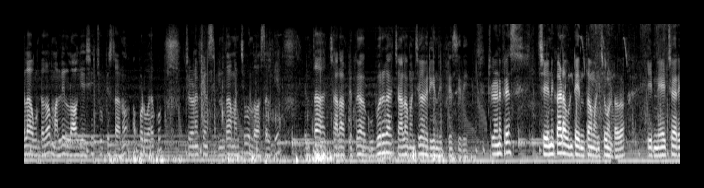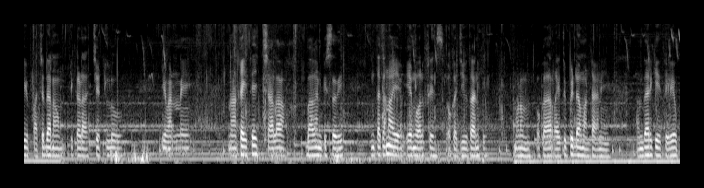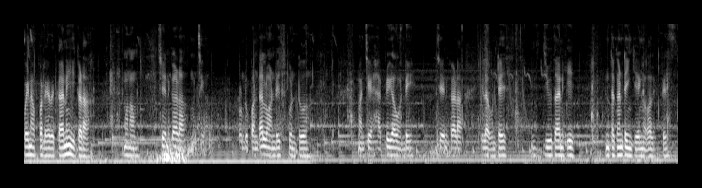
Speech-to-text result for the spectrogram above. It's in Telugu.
ఎలా ఉంటుందో మళ్ళీ లాగ్ చేసి చూపిస్తాను. అప్పటి వరకు చూడండి ఫ్రెండ్స్ ఎంత మంచిగా ఉందో అసలుకి. ఎంత చాలా పెద్దగా గుబురుగా చాలా మంచిగా పెరిగింది ఫ్రెండ్స్ ఇది. చూడండి ఫ్రెండ్స్ చేనికాడ ఉంటే ఎంత మంచిగా ఉంటుందో. ఈ నేచర్ ఈ పచ్చదనం ఇక్కడ చెట్లు ఇవన్నీ నాకైతే చాలా బాగా అనిపిస్తుంది. ఇంతకన్నా ఏం ఏం కావాలి ఫ్రెండ్స్ ఒక జీవితానికి మనం ఒక రైతు బిడ్డమంట అని అందరికీ తెలియకపోయినా పర్లేదు కానీ ఇక్కడ మనం చేనుకాడ మంచిగా రెండు పంటలు పండించుకుంటూ మంచిగా హ్యాపీగా ఉండి చేనుకాడ ఇలా ఉంటే జీవితానికి ఇంతకంటే ఇంకేం కావాలి ఫ్రెండ్స్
